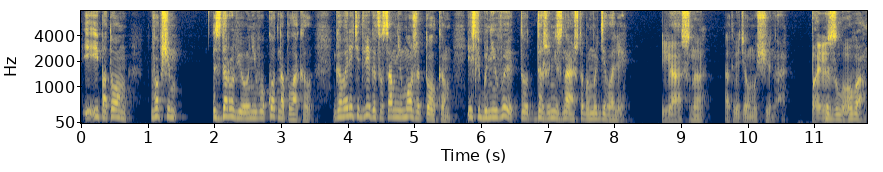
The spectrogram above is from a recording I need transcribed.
И, и потом... В общем, Здоровье у него кот наплакал. Говорить и двигаться сам не может толком. Если бы не вы, то даже не знаю, что бы мы делали. Ясно. — ответил мужчина. «Повезло вам».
